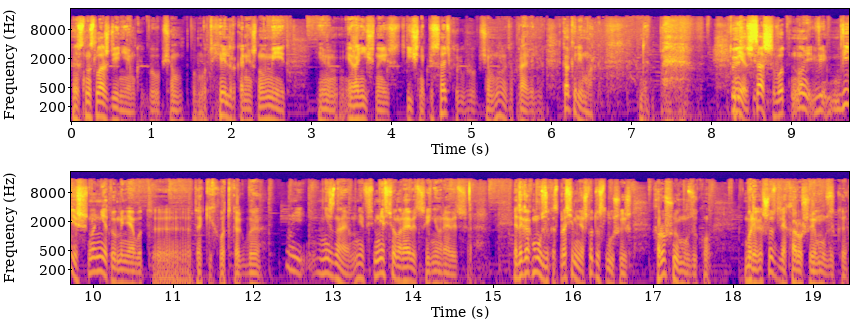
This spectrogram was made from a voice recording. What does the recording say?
э, с наслаждением, как бы, в общем, вот Хейлер, конечно, умеет и, иронично и сатирично писать, как бы, в общем, ну, это правильно. Как и ремарк. Да. То Нет, есть- Саша, вот, ну, ви- видишь, ну, нет у меня вот э, таких вот, как бы, ну, не знаю, мне, мне все нравится и не нравится. Это как музыка. Спроси меня, что ты слушаешь? Хорошую музыку. Более, а что для хорошая музыка?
